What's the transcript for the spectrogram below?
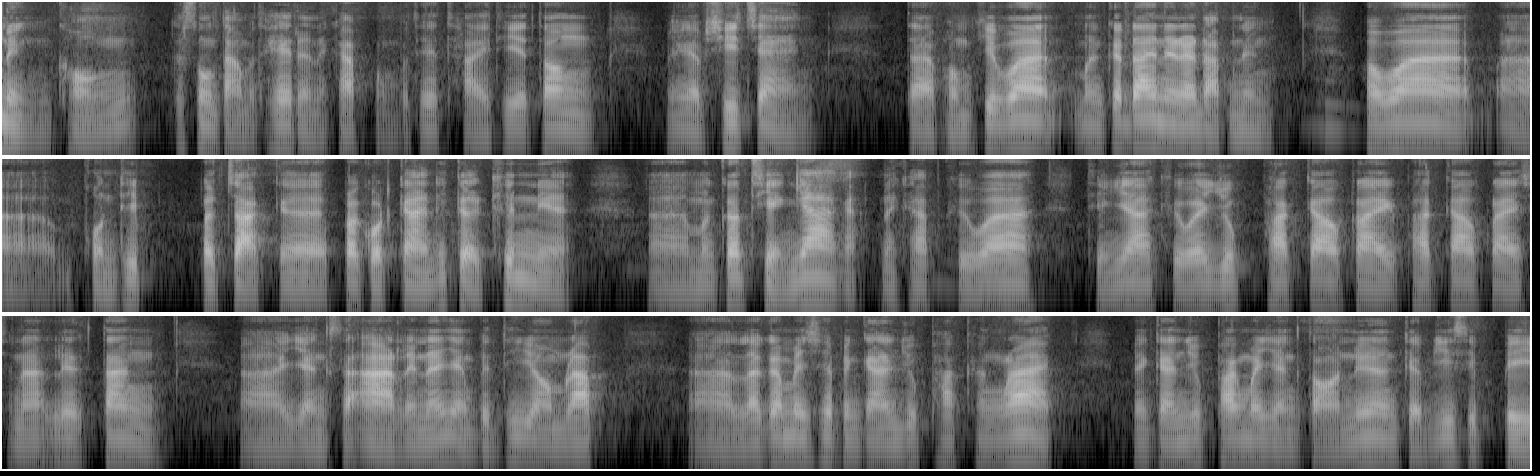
หนึ่งของกระทรวงต่างประเทศนะครับของประเทศไทยที่จะต้องเหมือนกับชี้แจง แต่ผมคิดว่ามันก็ได้ในระดับหนึ่งเพราะว่าเอ่อผลที่ประจักษ์เอ่อปรากฏการณ์ที่เกิดขึ้นเนี่ยเอ่อ มันก็เถียงยากอะนะครับคือว่าเถียงยากคือว่ายุบพักก้าวไกลพักก้าวไกลชนะเลือกตั้งเอ่ออย่างสะอาดเลยนะอย่างเป็นที่ยอมรับเอ่อแล้วก็ไม่ใช่เป็นการยุบพักครั้งแรก เป็นการยุบพักมาอย่างต่อเนื่องเกือบ20 ปี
